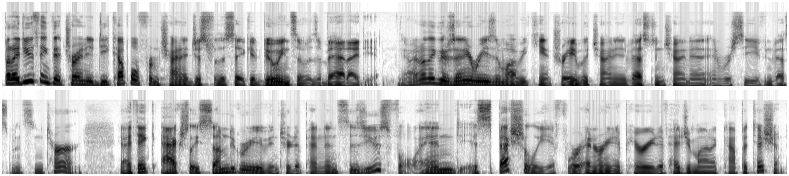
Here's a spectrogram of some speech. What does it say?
But I do think that trying to decouple from China just for the sake of doing so is a bad idea. You know, I don't think there's any reason why we can't trade with China, invest in China, and receive investments in turn. And I think actually some degree of interdependence is useful, and especially if we're entering a period of hegemonic competition.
